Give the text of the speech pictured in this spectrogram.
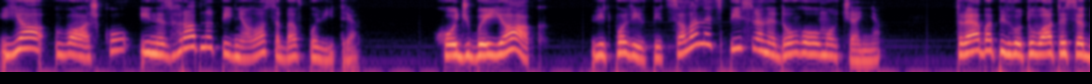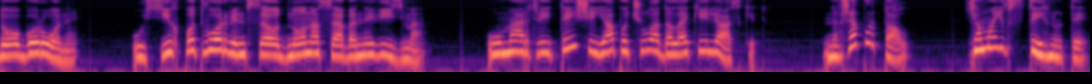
Я важко і незграбно підняла себе в повітря. Хоч би як, відповів підселенець після недовгого мовчання. Треба підготуватися до оборони. Усіх потвор він все одно на себе не візьме. У мертвій тиші я почула далекий ляскіт. Невже портал? Я маю встигнути.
